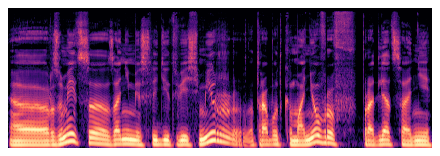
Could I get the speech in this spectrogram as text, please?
А, разумеется, за ними следит весь мир. Отработка маневров. Продлятся они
